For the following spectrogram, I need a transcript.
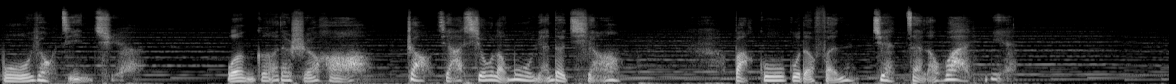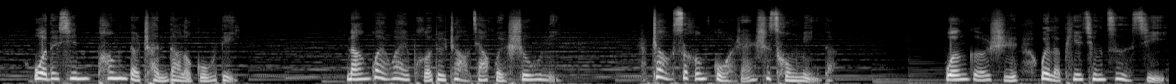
不用进去。文革的时候，赵家修了墓园的墙，把姑姑的坟圈在了外面。我的心砰的沉到了谷底。难怪外婆对赵家会疏离。赵思恒果然是聪明的。文革时，为了撇清自己，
